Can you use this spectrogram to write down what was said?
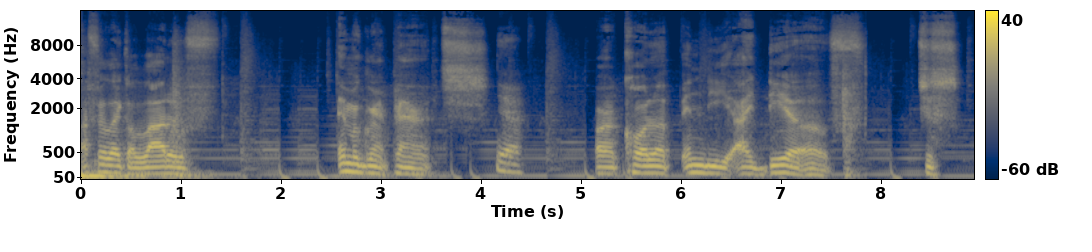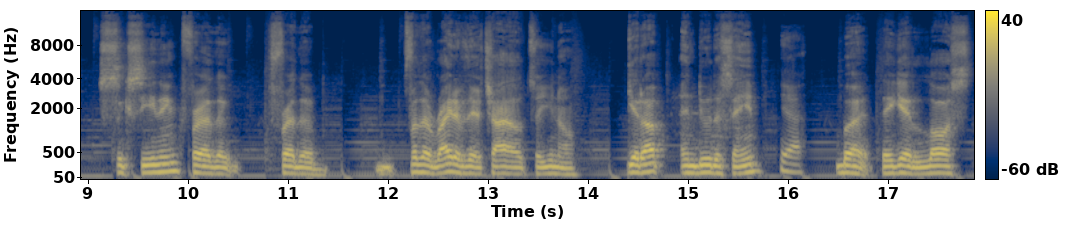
I feel like a lot of immigrant parents Yeah. are caught up in the idea of just succeeding for the for the for the right of their child to, you know, get up and do the same Yeah. but they get lost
